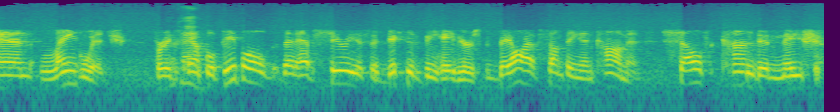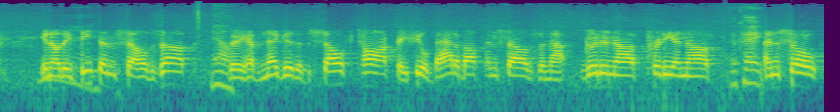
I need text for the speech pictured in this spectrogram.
and language. For Okay. example, people that have serious addictive behaviors, they all have something in common self condemnation. You know, they hmm. beat themselves up, Yeah. they have negative self talk, they feel bad about themselves, they're not good enough, pretty enough. Okay. And so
